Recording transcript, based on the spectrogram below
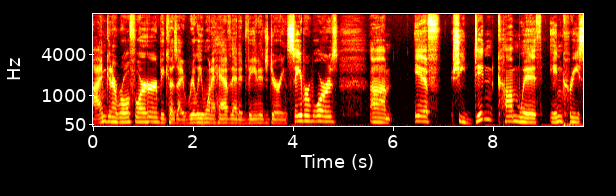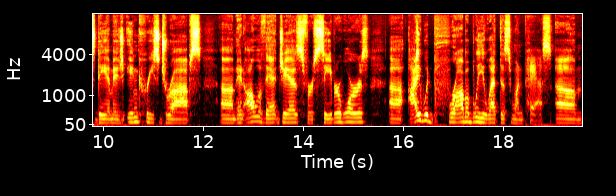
I'm gonna roll for her because I really want to have that advantage during Saber Wars. Um, if she didn't come with increased damage, increased drops, um, and all of that jazz for Saber Wars, uh, I would probably let this one pass. Um,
